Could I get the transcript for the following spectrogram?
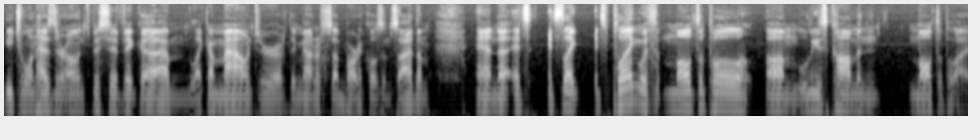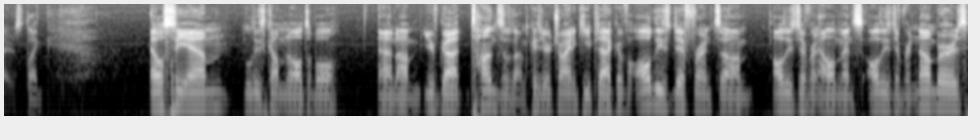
Each one has their own specific um, like amount or the amount of subparticles inside them, and uh, it's it's like it's playing with multiple um, least common multipliers like LCM least common multiple, and um, you've got tons of them because you're trying to keep track of all these different um, all these different elements, all these different numbers,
